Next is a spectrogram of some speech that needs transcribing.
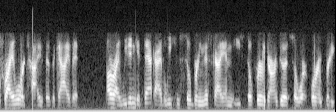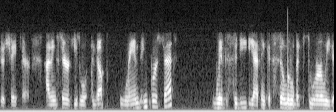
prioritized as a guy that all right, we didn't get that guy, but we can still bring this guy in. He's still pretty darn good, so we're we're in pretty good shape there. I think Syracuse will end up landing Brissett. With Sidibe, I think it's still a little bit too early to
